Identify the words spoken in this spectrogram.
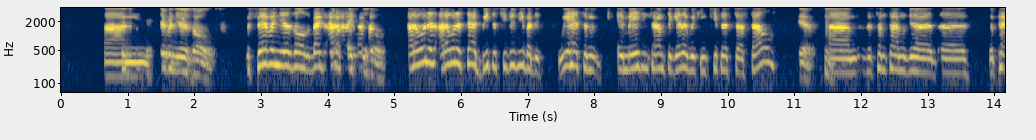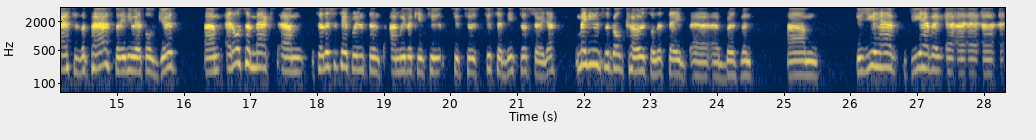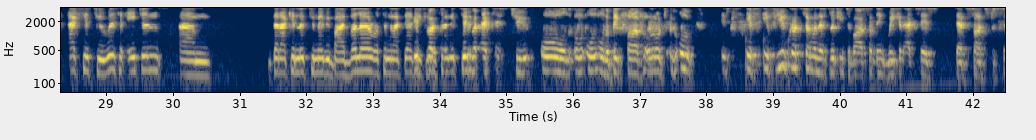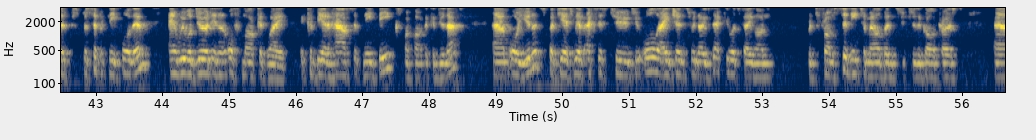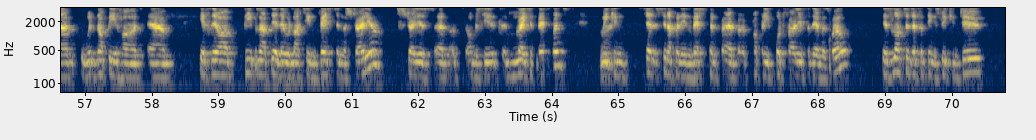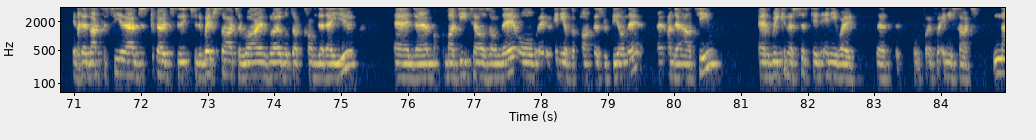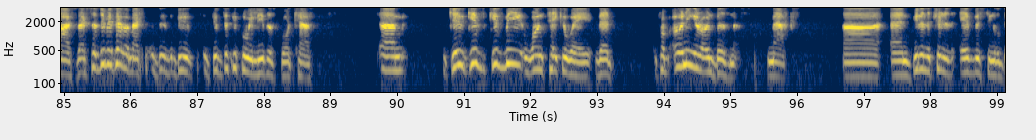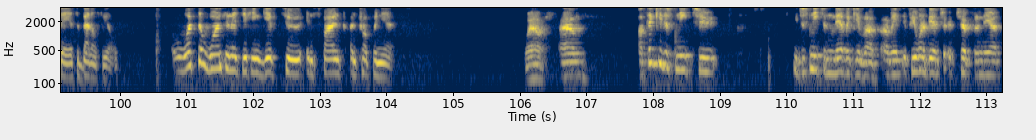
Um, since seven years old, seven years old. Max, I, I, old. I don't want to. I don't want to say I beat the street with you, but we had some amazing times together. We can keep this to ourselves. Yeah. Um, so sometimes you know uh, the past is the past, but anyway, it's all good. Um, and also Max. Um, so let's just say, for instance, I'm relocating to to to, to Sydney, to Australia, maybe even to the Gold Coast, or let's say uh, uh, Brisbane. Um, do you have do you have a, a, a, a access to real estate agents um, that I can look to maybe buy a villa or something like that? We've got- refer me to? We've got access to all all, all, all the big five. All, all, if if you've got someone that's looking to buy something, we can access that site specific, specifically for them, and we will do it in an off-market way. It could be at a house if need be, because my partner can do that, um, or units. But yes, we have access to to all agents. We know exactly what's going on from Sydney to Melbourne to, to the Gold Coast. Um, it would not be hard. Um, if there are people out there that would like to invest in Australia, Australia's um, obviously a great investment. We can set, set up an investment uh, property portfolio for them as well. There's lots of different things we can do. If they'd like to see it, um, just go to the, to the website orionglobal.com.au and um, my details on there, or any of the partners would be on there uh, under our team, and we can assist in any way uh, for, for, for any site. Nice, Max. So do me a favor, Max. Just before we leave this broadcast, um, give give give me one takeaway that from owning your own business, Max, uh, and being in the trenches every single day. It's a battlefield. What's the one thing that you can give to inspiring entrepreneurs? Well, um, I think you just need to you just need to never give up. I mean, if you want to be an entrepreneur,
